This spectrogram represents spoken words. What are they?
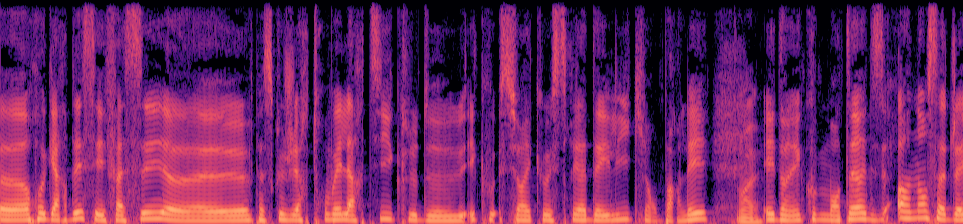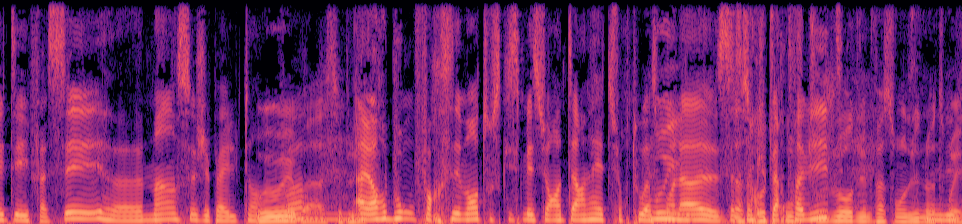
Euh, regardez, c'est effacé euh, parce que j'ai retrouvé l'article de sur Equestria Daily qui en parlait. Ouais. Et dans les commentaires, ils disaient Oh non, ça a déjà été effacé, euh, mince, j'ai pas eu le temps Oui, de oui, voir. bah. Alors bon, forcément, tout ce qui se met sur internet, surtout à ce Oui. moment-là, ça, ça, se se récupère retrouve très vite. toujours d'une façon ou d'une autre. oui.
